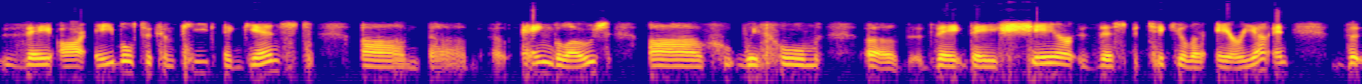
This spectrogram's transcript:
they are able to compete against um, uh, Anglo's uh, who, with whom uh, they they share this particular area, and the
